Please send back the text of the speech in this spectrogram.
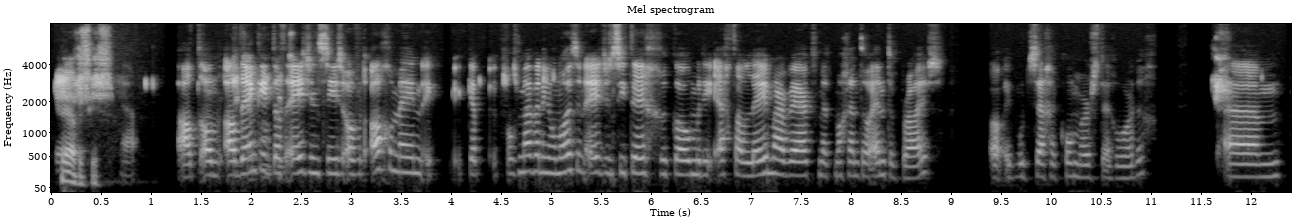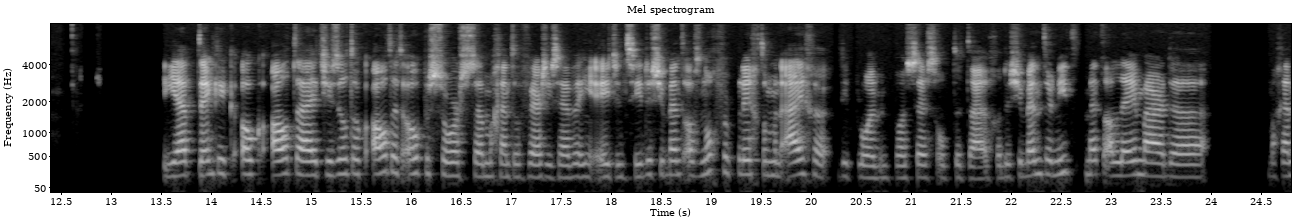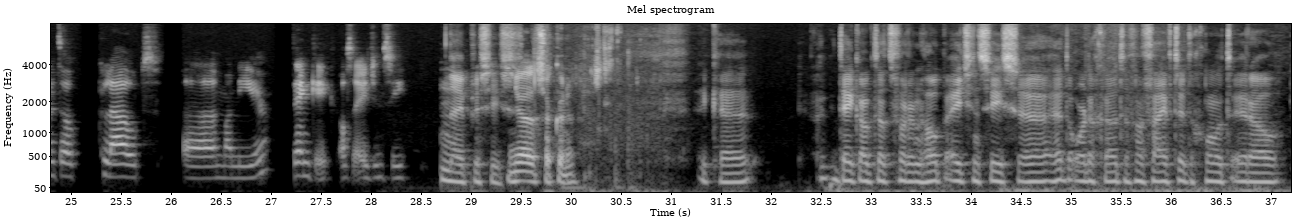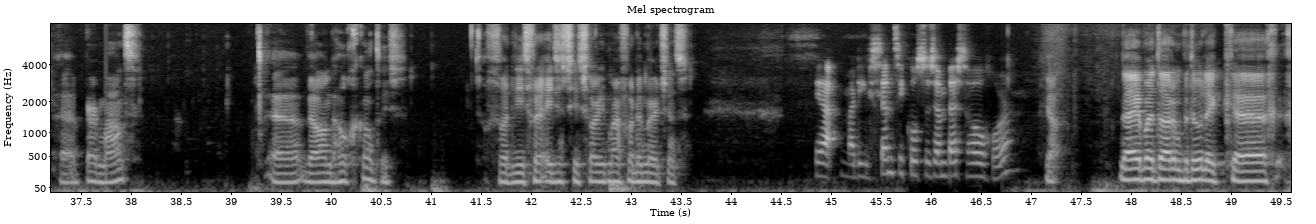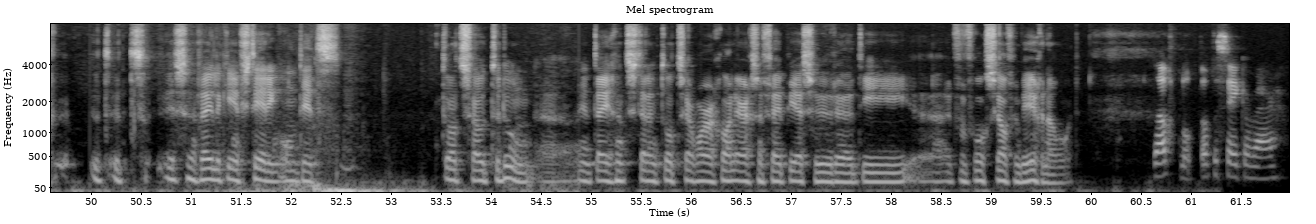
Ja, precies. Ja. Al, al, al, denk ik dat agencies over het algemeen. Ik, ik heb, volgens mij ben ik nog nooit een agency tegengekomen die echt alleen maar werkt met Magento Enterprise. Oh, ik moet zeggen commerce tegenwoordig. Um, je hebt denk ik ook altijd, je zult ook altijd open source uh, Magento versies hebben in je agency. Dus je bent alsnog verplicht om een eigen deployment proces op te tuigen. Dus je bent er niet met alleen maar de Magento Cloud uh, manier, denk ik, als agency. Nee, precies. Ja, dat zou kunnen. Ik, uh, ik denk ook dat voor een hoop agencies de orde grootte van 2500 euro per maand wel aan de hoge kant is. Of niet voor de agency, sorry, maar voor de merchants. Ja, maar die licentiekosten zijn best hoog hoor. Ja, nee, maar daarom bedoel ik, het, het is een redelijke investering om dit tot zo te doen. Uh, in tegenstelling tot zeg maar gewoon ergens een VPS huren die uh, vervolgens zelf in beheer genomen wordt. Dat klopt, dat is zeker waar.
